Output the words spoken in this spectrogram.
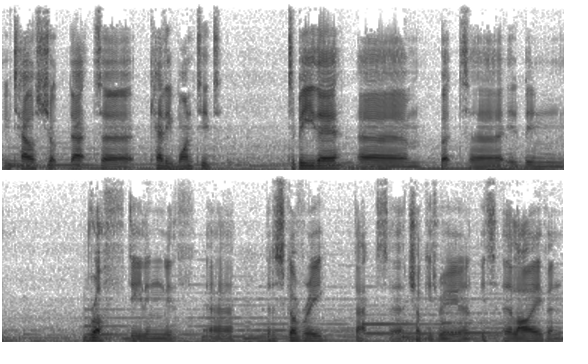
who tells Chuck that uh, Kelly wanted to be there, um, but uh, it had been rough dealing with uh, the discovery that uh, Chuck is real is alive and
